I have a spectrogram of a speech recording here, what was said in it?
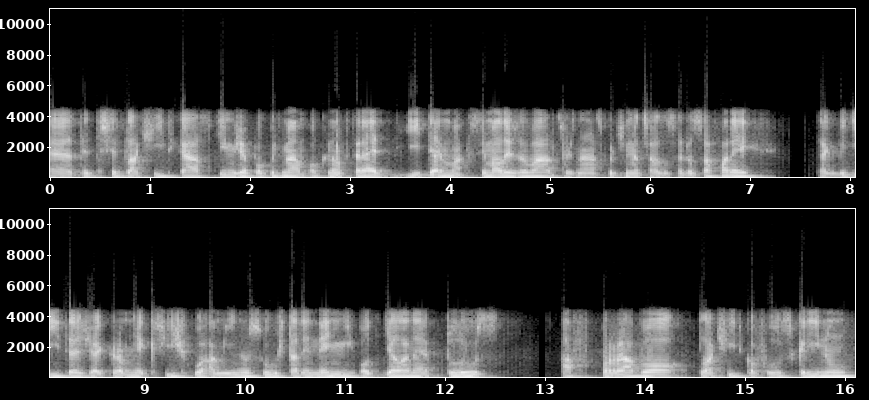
eh, ty tři tlačítka s tím, že pokud mám okno, které jde maximalizovat, což znamená skočíme třeba zase do Safari, tak vidíte, že kromě křížku a mínusu už tady není oddělené plus a vpravo tlačítko full screenu,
